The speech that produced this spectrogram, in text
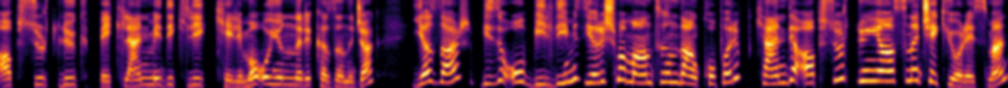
absürtlük, beklenmediklik, kelime oyunları kazanacak. Yazar bizi o bildiğimiz yarışma mantığından koparıp kendi absürt dünyasına çekiyor resmen.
